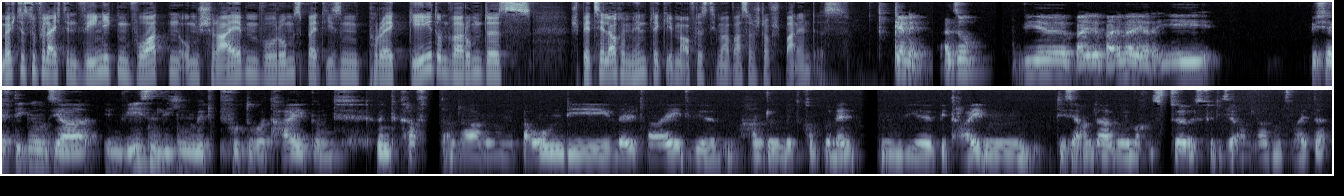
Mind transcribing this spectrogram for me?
Möchtest du vielleicht in wenigen Worten umschreiben, worum es bei diesem Projekt geht und warum das speziell auch im Hinblick eben auf das Thema Wasserstoff spannend ist? Gerne. Also wir bei der BayWa RE beschäftigen uns ja im Wesentlichen mit Photovoltaik und Windkraftanlagen. Wir bauen die weltweit, wir handeln mit Komponenten, wir betreiben diese Anlagen, wir machen Service für diese Anlagen und so weiter.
